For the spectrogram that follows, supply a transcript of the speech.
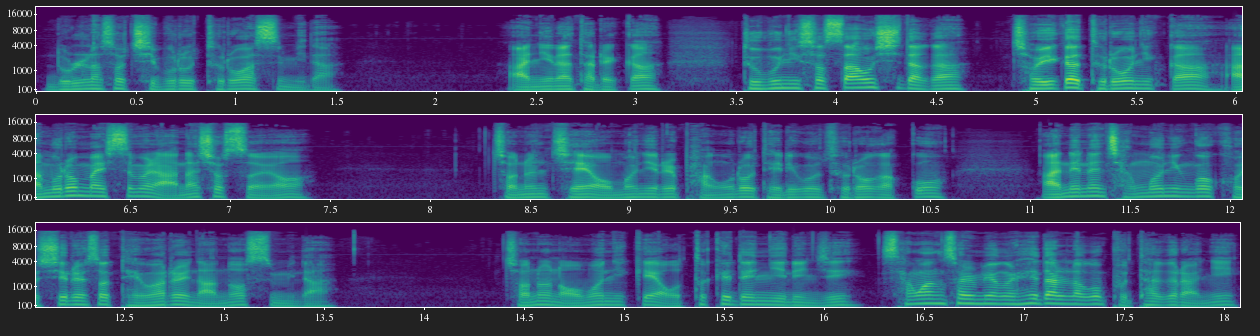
놀라서 집으로 들어왔습니다. 아니나 다를까 두 분이서 싸우시다가 저희가 들어오니까 아무런 말씀을 안 하셨어요. 저는 제 어머니를 방으로 데리고 들어갔고 아내는 장모님과 거실에서 대화를 나누었습니다. 저는 어머니께 어떻게 된 일인지 상황 설명을 해달라고 부탁을 하니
